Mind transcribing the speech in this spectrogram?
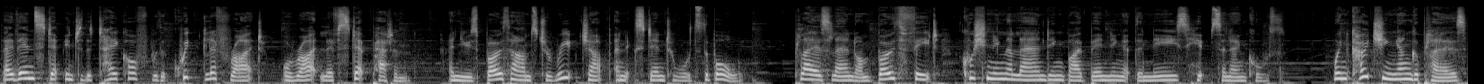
They then step into the takeoff with a quick left right or right left step pattern and use both arms to reach up and extend towards the ball. Players land on both feet, cushioning the landing by bending at the knees, hips, and ankles. When coaching younger players,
